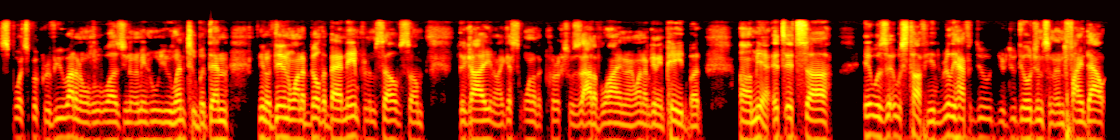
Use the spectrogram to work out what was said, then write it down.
Sportsbook Review. I don't know who it was, you know what I mean, who you went to. But then, you know, they didn't want to build a bad name for themselves, so the guy, you know, I guess one of the clerks was out of line, and I wound up getting paid. But um, yeah, it's it's uh, it was it was tough. You really have to do your due diligence and, and find out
